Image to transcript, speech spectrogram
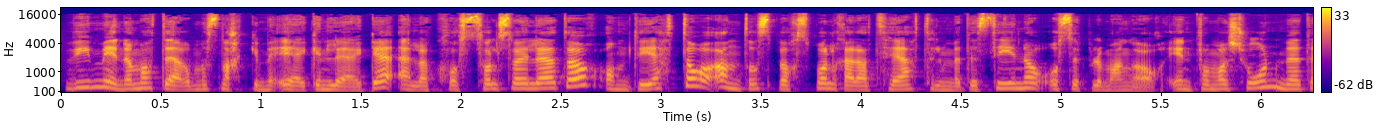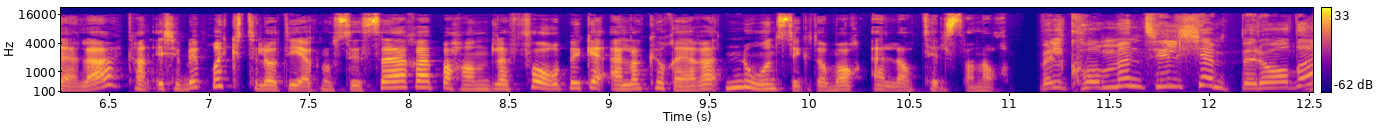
Vi minner om at dere må snakke med egen lege eller kostholdsveileder om dietter og andre spørsmål relatert til medisiner og supplementer. Informasjon vi deler kan ikke bli brukt til å diagnostisere, behandle, forebygge eller kurere noen sykdommer eller tilstander. Velkommen til Kjemperådet!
